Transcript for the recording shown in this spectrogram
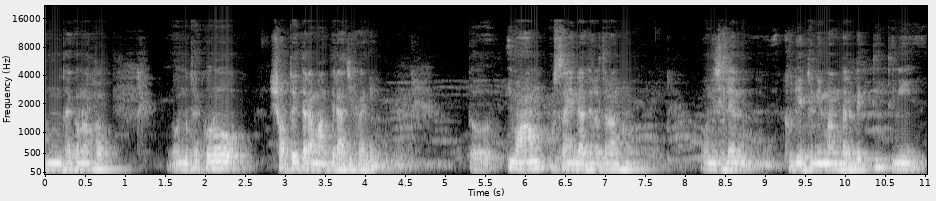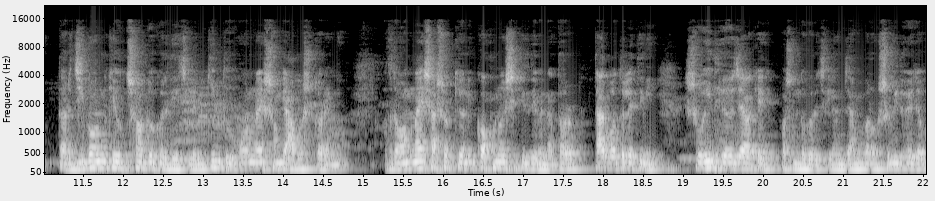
অন্যথায় কোনো অন্যথায় কোনো শর্তই তারা মানতে রাজি হয়নি। তো ইমাম হুসাইন রাদিল্লাহ উনি ছিলেন খুবই একজন ইমানদার ব্যক্তি। তিনি তার জীবনকে উৎসর্গ করে দিয়েছিলেন, কিন্তু অন্যায়ের সঙ্গে আপোষ করেননি। অর্থাৎ অন্যায় শাসককে উনি কখনোই স্বীকৃতি দেবেন না। তার তার বদলে তিনি শহীদ হয়ে যাওয়াকে পছন্দ করেছিলেন যে, আমি বরং শহীদ হয়ে যাব,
